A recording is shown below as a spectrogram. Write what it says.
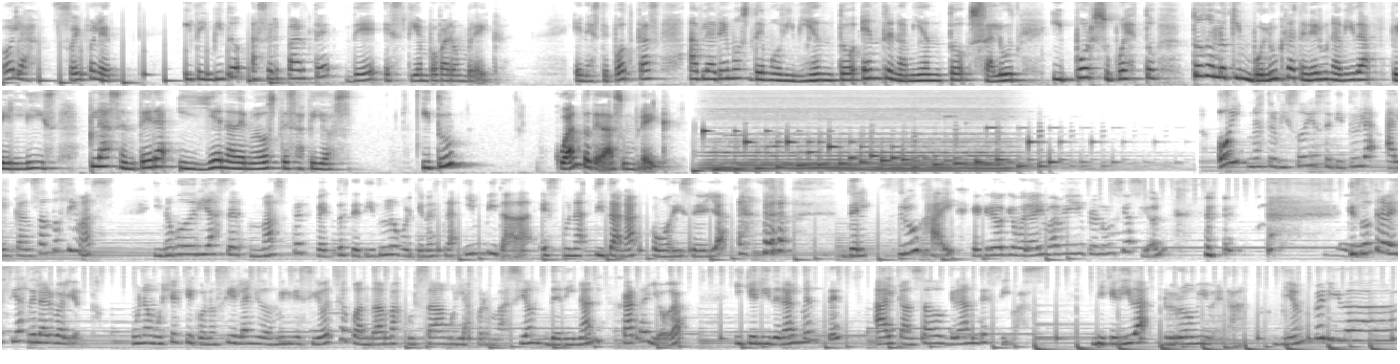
Hola, soy Paulette y te invito a ser parte de Es tiempo para un break. En este podcast hablaremos de movimiento, entrenamiento, salud y por supuesto todo lo que involucra tener una vida feliz, placentera y llena de nuevos desafíos. ¿Y tú? ¿Cuándo te das un break? Hoy nuestro episodio se titula Alcanzando cimas y no podría ser más perfecto este título porque nuestra invitada es una titana, como dice ella, del through hike, que creo que por ahí va mi pronunciación, que son travesías de largo aliento. Una mujer que conocí el año 2018 cuando ambas cursábamos la formación de Dinan Hatha Yoga y que literalmente ha alcanzado grandes cimas. Mi querida Romy Mena. Bienvenida.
